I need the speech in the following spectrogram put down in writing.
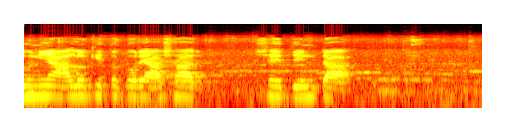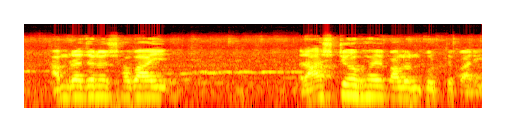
দুনিয়া আলোকিত করে আসার সেই দিনটা, আমরা যেন সবাই রাষ্ট্রীয়ভাবে পালন করতে পারি।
